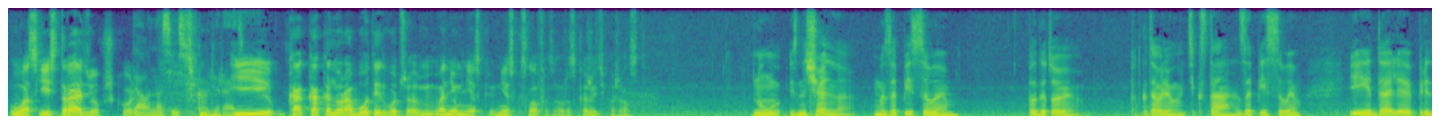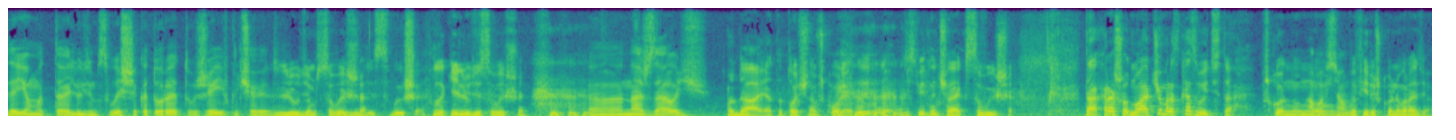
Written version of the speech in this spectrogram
У вас есть радио в школе? Да, у нас есть в школе радио. И как, как оно работает? Вот о нем несколько, несколько слов расскажите, пожалуйста. Ну, изначально мы записываем, подготовим, подготавливаем текста, записываем, и далее передаем это людям свыше, которые это уже и включают. Людям свыше? Люди свыше. Кто такие люди свыше? Э, наш завуч да, это точно в школе. Это действительно человек свыше. Так, хорошо. Ну, о чем рассказываете-то в школе? Ну, Обо всем. В эфире школьного радио.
